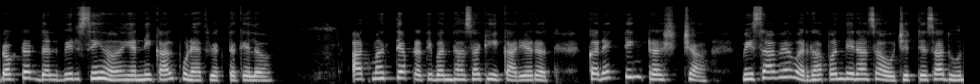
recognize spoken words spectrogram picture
डॉक्टर दलबीर सिंह यांनी काल पुण्यात व्यक्त केलं. आत्महत्या प्रतिबंधासाठी कार्यरत कनेक्टिंग ट्रस्टच्या विसाव्या वर्धापन दिनाचं औचित्य साधून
